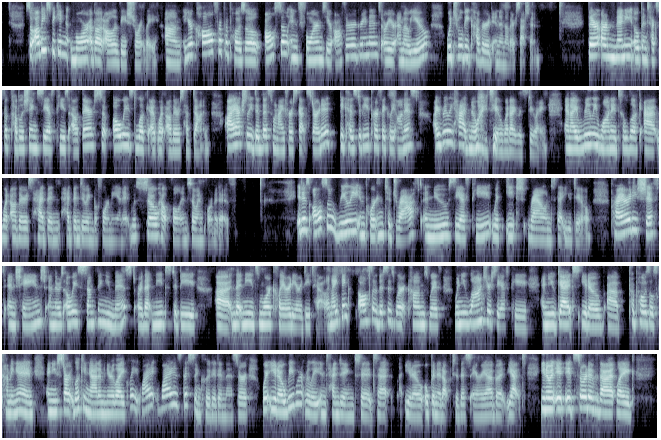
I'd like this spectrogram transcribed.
So I'll be speaking more about all of these shortly. Um, your call for proposal also informs your author agreement or your MOU, which will be covered in another session. There are many open textbook publishing CFPs out there, so always look at what others have done. I actually did this when I first got started because to be perfectly honest, I really had no idea what I was doing. And I really wanted to look at what others had been, had been doing before me. And it was so helpful and so informative. It is also really important to draft a new CFP with each round that you do. Priorities shift and change, and there's always something you missed or that needs to be uh, that needs more clarity or detail. And I think also this is where it comes with when you launch your CFP and you get, you know, uh, proposals coming in and you start looking at them and you're like, wait, why, why is this included in this? Or where, you know, we weren't really intending to, to, you know, open it up to this area, but yet, you know, it, it's sort of that like,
